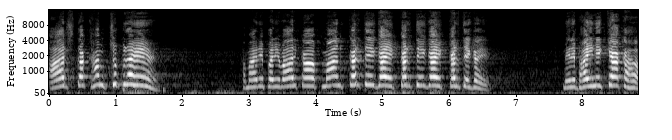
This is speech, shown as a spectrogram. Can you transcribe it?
आज तक हम चुप रहे हैं। हमारे परिवार का अपमान करते गए करते गए करते गए। मेरे भाई ने क्या कहा?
